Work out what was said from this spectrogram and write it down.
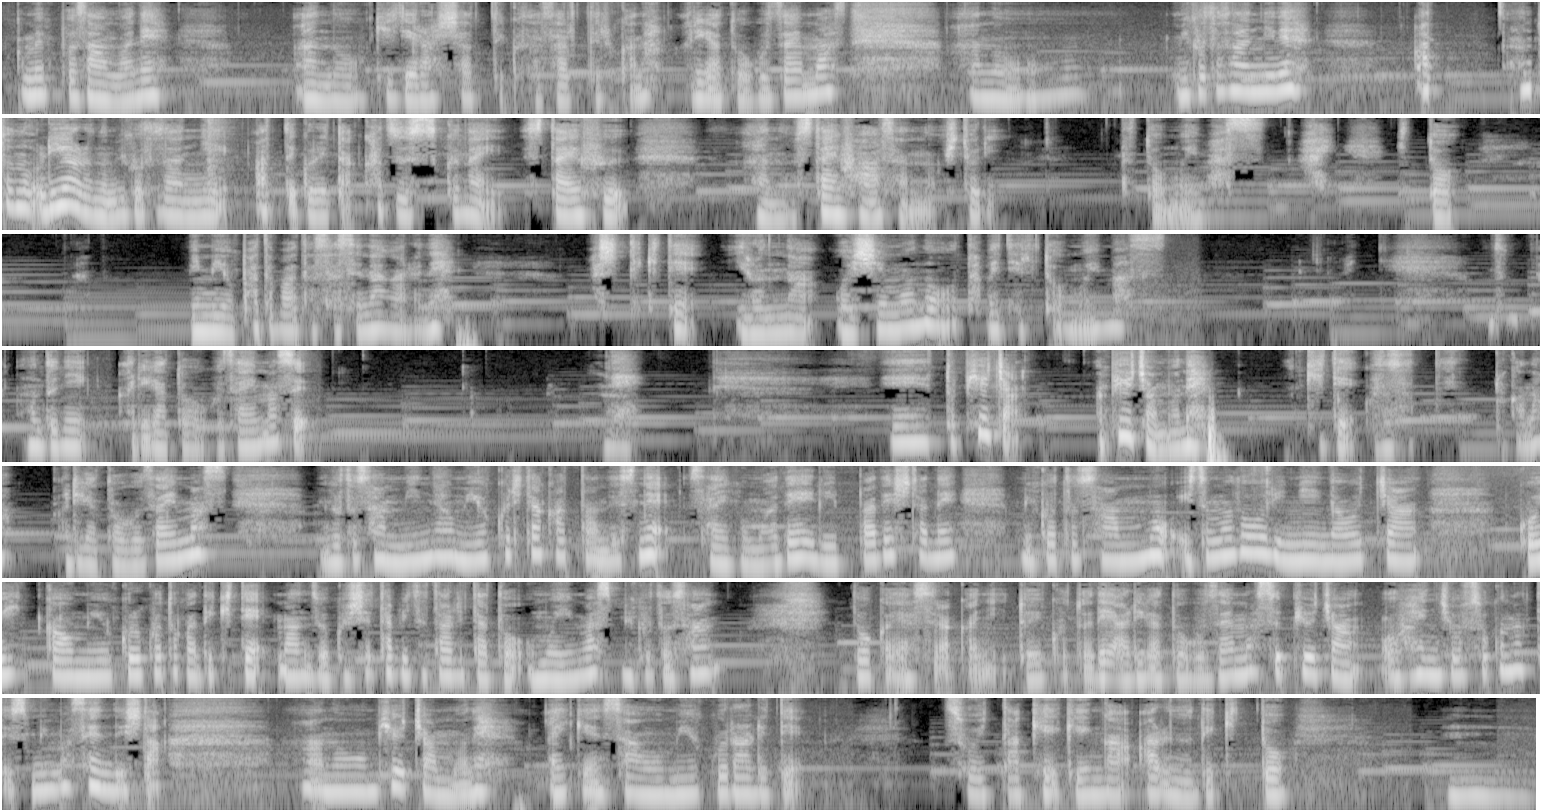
かめっぽさんはね、あの、聞いてらっしゃってくださってるかな。ありがとうございます。あの、みことさんにね、本当のリアルのみことさんに会ってくれた数少ないスタイフ、あの、スタイファーさんの一人だと思います。はい。きっと、耳をパタパタさせながらね、走ってきていろんな美味しいものを食べてると思います。本当にありがとうございます。ね。えっ、ー、と、ピューちゃん。ピューちゃんもね、聞いてくださってるかなありがとうございます。みことさんみんなを見送りたかったんですね。最後まで立派でしたね。みことさんもいつも通りになおちゃんご一家を見送ることができて満足して旅立たれたと思います。みことさん。どうか安らかにということでありがとうございます。ぴゅーちゃん、お返事遅くなってすみませんでした。あの、ぴゅーちゃんもね、愛犬さんを見送られて、そういった経験があるのできっと、うん、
